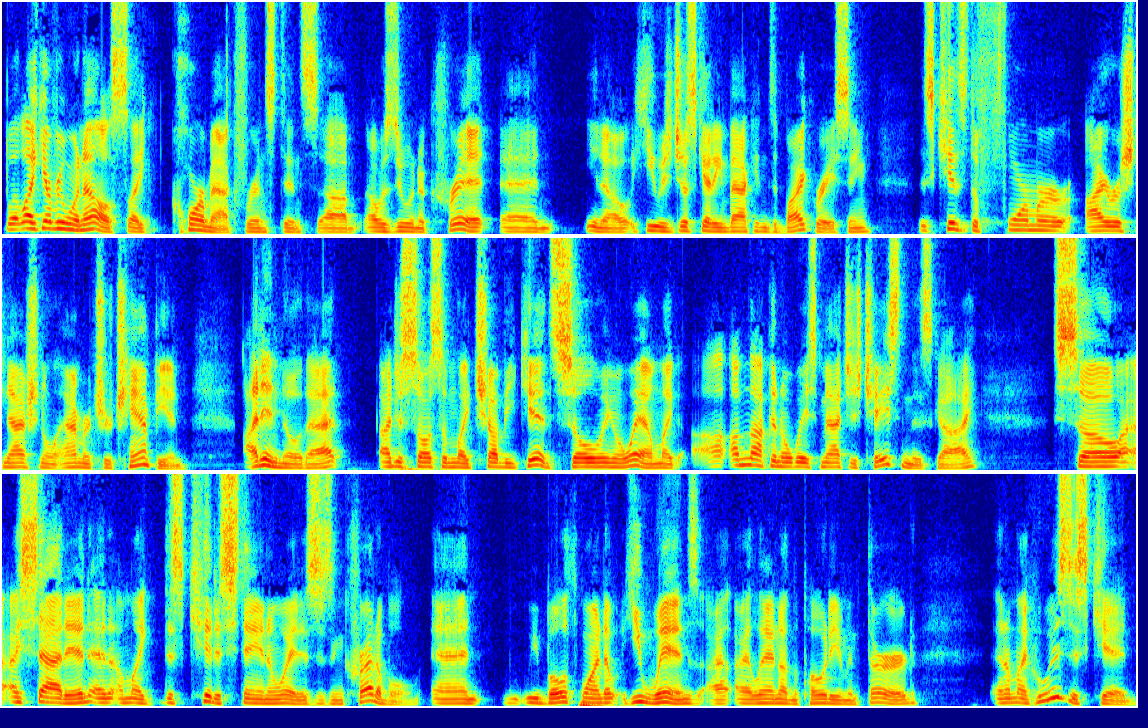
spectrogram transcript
But like everyone else, like Cormac, for instance, um, I was doing a crit and, you know, he was just getting back into bike racing. This kid's the former Irish national amateur champion. I didn't know that. I just saw some like chubby kids soloing away. I'm like, I'm not going to waste matches chasing this guy. So I, I sat in and I'm like, this kid is staying away. This is incredible. And we both wind up, he wins. I, I land on the podium in third. And I'm like, who is this kid?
